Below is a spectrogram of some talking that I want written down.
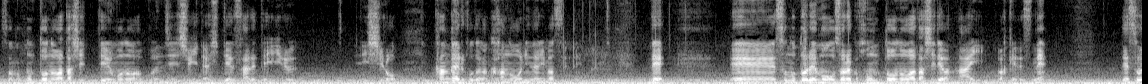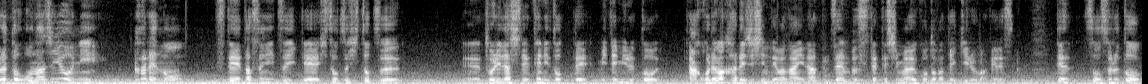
その本当の私っていうものは文人主義では否定されているにしろ、考えることが可能になりますよね。で、えー、そのどれもおそらく本当の私ではないわけですね。で、それと同じように、彼のステータスについて一つ一つ、えー取り出して手に取って見てみると、あ、これは彼自身ではないなって全部捨ててしまうことができるわけですよ。で、そうすると、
